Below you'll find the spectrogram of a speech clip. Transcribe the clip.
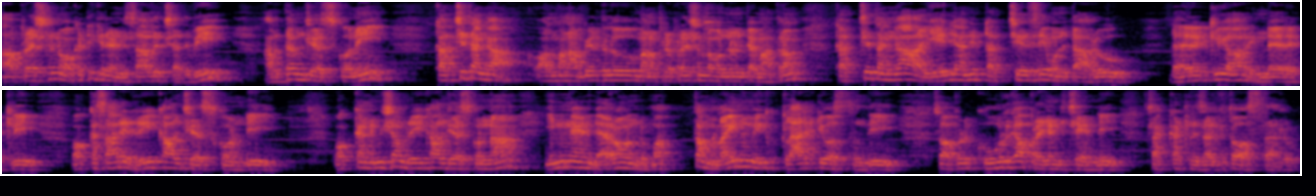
ఆ ప్రశ్నను ఒకటికి రెండు సార్లు చదివి అర్థం చేసుకొని ఖచ్చితంగా వాళ్ళు మన అభ్యర్థులు మన ప్రిపరేషన్లో ఉండుంటే మాత్రం ఖచ్చితంగా ఆ ఏరియాని టచ్ చేసి ఉంటారు. డైరెక్ట్లీ ఆర్ ఇండైరెక్ట్లీ ఒక్కసారి రీకాల్ చేసుకోండి. ఒక్క నిమిషం రీకాల్ చేసుకున్నా ఇన్ అండ్ అరౌండ్ మొత్తం లైన్ మీకు క్లారిటీ వస్తుంది. సో అప్పుడు కూల్గా ప్రజెంట్ చేయండి. చక్కటి రిజల్ట్తో వస్తారు.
